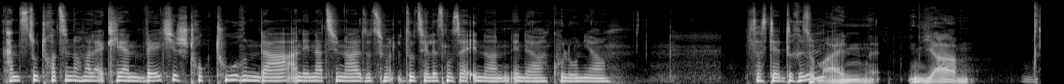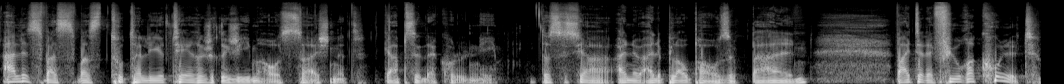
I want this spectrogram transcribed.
Kannst du trotzdem nochmal erklären, welche Strukturen da an den Nationalsozialismus erinnern in der Kolonia? Ist das der Drill? Zum einen, ja, alles, was, was totalitäre Regime auszeichnet, gab es in der Kolonie. Das ist ja eine, eine Blaupause bei allen. Weiter der Führerkult,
